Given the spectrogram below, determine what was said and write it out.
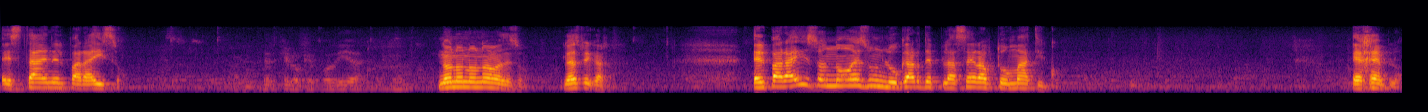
está en el paraíso. No, no, no, nada más de eso. Le voy a explicar. El paraíso no es un lugar de placer automático. Ejemplo.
